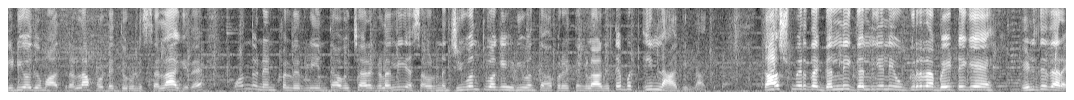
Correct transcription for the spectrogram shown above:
ಹಿಡಿಯೋದು ಮಾತ್ರ ಅಲ್ಲ, ಹೊಡೆದುರುಳಿಸಲಾಗಿದೆ. ಒಂದು ನೆನಪಲ್ಲಿರಲಿ, ಇಂತಹ ವಿಚಾರಗಳಲ್ಲಿ ಅವ್ರನ್ನ ಜೀವಂತವಾಗಿ ಹಿಡಿಯುವಂತಹ ಪ್ರಯತ್ನಗಳಾಗುತ್ತೆ, ಬಟ್ ಇಲ್ಲ, ಆಗಿಲ್ಲ ಅದು. ಕಾಶ್ಮೀರದ ಗಲ್ಲಿ ಗಲ್ಲಿಯಲ್ಲಿ ಉಗ್ರರ ಬೇಟೆಗೆ ಇಳಿದಿದ್ದಾರೆ.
